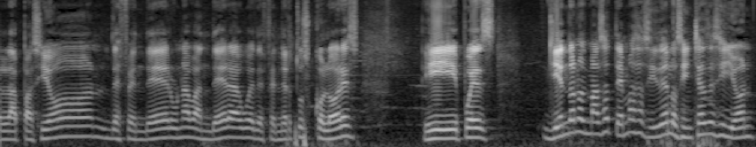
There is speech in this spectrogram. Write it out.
la pasión, defender una bandera, güey, defender tus colores, y pues, yéndonos más a temas así de los hinchas de sillón,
